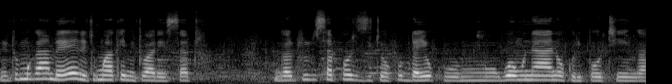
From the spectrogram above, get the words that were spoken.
netumugamba ee netumwako emitwalo esatu. Nga tuli sapoziti okuddayo ku gw'omunaana okulipootinga.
